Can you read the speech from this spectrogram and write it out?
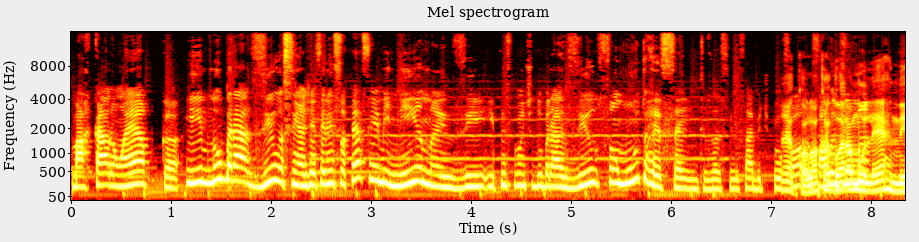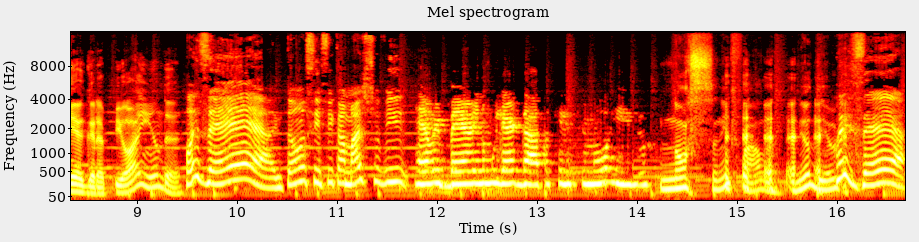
marcaram época. E no Brasil, assim, as referências até femininas e, e principalmente do Brasil são muito recentes, assim, sabe? Tipo, é, eu coloca agora a uma- mulher negra, pior ainda. Pois é, então assim, fica mais vi- Harry Berry no Mulher Gato, aquele filme horrível. Nossa, nem fala. Meu Deus. Pois é.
